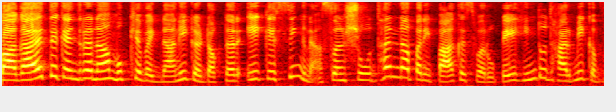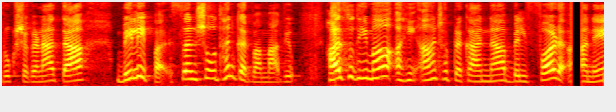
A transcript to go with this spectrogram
બાગાયત કેન્દ્રના મુખ્ય વૈજ્ઞાનિક ડોક્ટર એ કે સિંઘના સંશોધનના પરિપાક સ્વરૂપે હિન્દુ ધાર્મિક વૃક્ષ ગણાતા બિલી પર સંશોધન કરવામાં આવ્યું. હાલ સુધીમાં અહીં આઠ પ્રકારના બિલફળ અને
